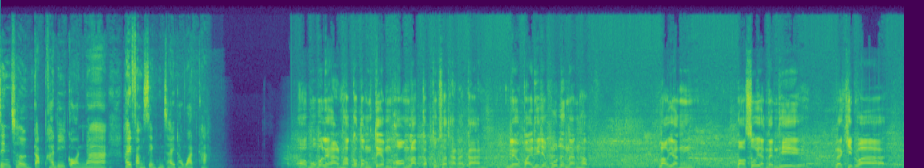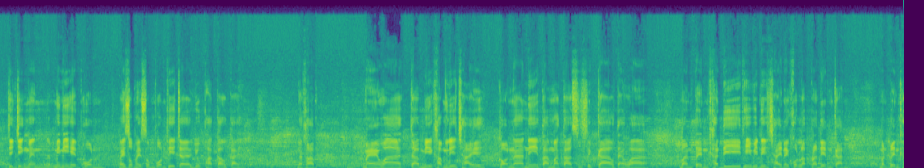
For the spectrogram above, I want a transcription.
สิ้นเชิงกับคดีก่อนหน้า ให้ฟังเสียงคุณชัยธวัฒน์ค่ะ อ๋อผู้บริหารพักก็ต้องเตรียมพร้อมรับกับทุกสถานการณ์ เร็วไปที่จะพูดเรื่องนั้นครับ เรายังต่อสู้อย่างเต็มที่ และคิดว่าจริงๆมันไม่มีเหตุผล ไม่สมเหตุสมผลที่จะยุบพักเก้าวไกลนะครับ แม้ว่าจะมีคำวินิจฉัยก่อนหน้านี้ตามมาตรา 49 แต่ว่ามันเป็นคดีที่วินิจฉัยในคนละประเด็นกัน มันเป็นค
